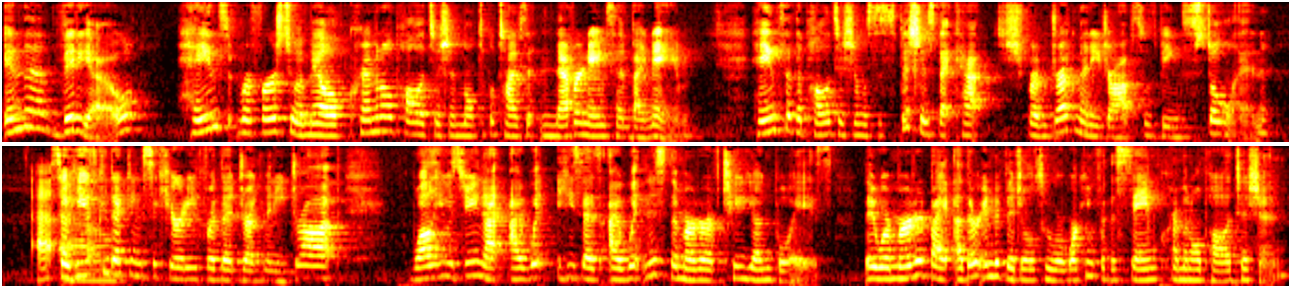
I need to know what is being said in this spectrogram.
in the video, Haynes refers to a male criminal politician multiple times that never names him by name. Haynes said the politician was suspicious that cash from drug money drops was being stolen. So he was conducting security for the drug money drop. While he was doing that, I wit- he says I witnessed the murder of two young boys. They were murdered by other individuals who were working for the same criminal politician.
